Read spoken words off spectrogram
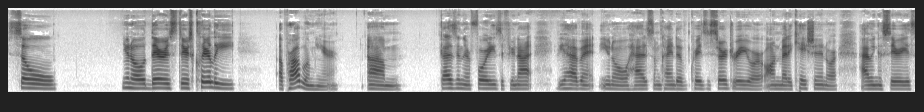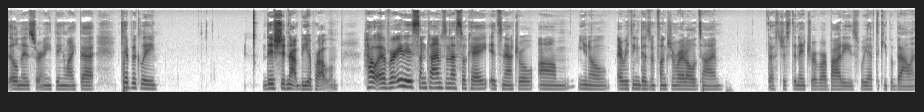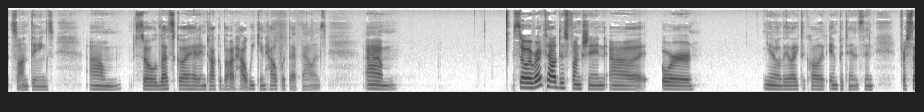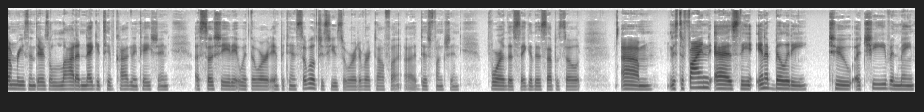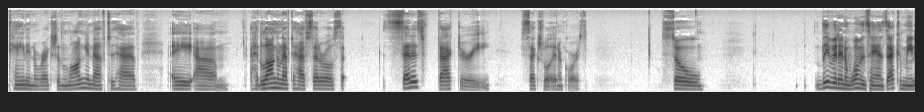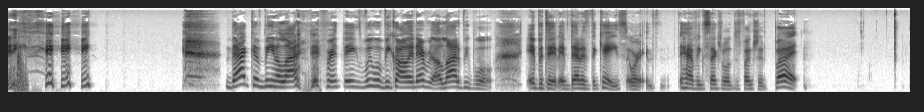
So, you know, there's there's clearly a problem here. Um, guys in their 40s, if you're not, if you haven't, you know, had some kind of crazy surgery or on medication or having a serious illness or anything like that, typically this should not be a problem. However, it is sometimes, and that's okay. It's natural. Um, you know, everything doesn't function right all the time. That's just the nature of our bodies. We have to keep a balance on things. Um, so let's go ahead and talk about how we can help with that balance. Um, so erectile dysfunction, uh, or you know, they like to call it impotence. And for some reason, there's a lot of negative connotation associated with the word impotence. So we'll just use the word erectile fun- uh, dysfunction for the sake of this episode. Um, is defined as the inability to achieve and maintain an erection long enough to have a um, long enough to have satisfactory sexual intercourse. So leave it in a woman's hands. That could mean anything. that could mean a lot of different things. We would be calling every a lot of people impotent if that is the case, or having sexual dysfunction. But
